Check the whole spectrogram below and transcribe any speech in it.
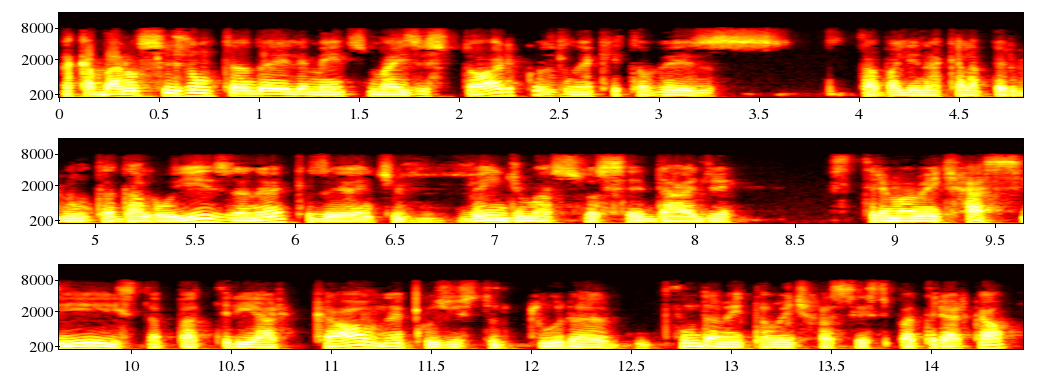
acabaram se juntando a elementos mais históricos, né, que talvez estava ali naquela pergunta da Luísa, né, quer dizer, a gente vem de uma sociedade extremamente racista, patriarcal, né, cuja estrutura fundamentalmente racista e patriarcal.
